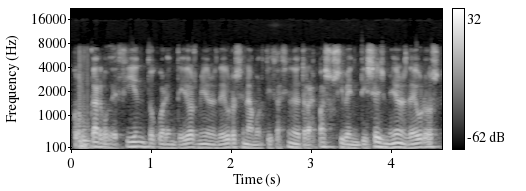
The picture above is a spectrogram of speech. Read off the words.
con un cargo de 142 millones de euros en amortización de traspasos y 26 millones de euros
